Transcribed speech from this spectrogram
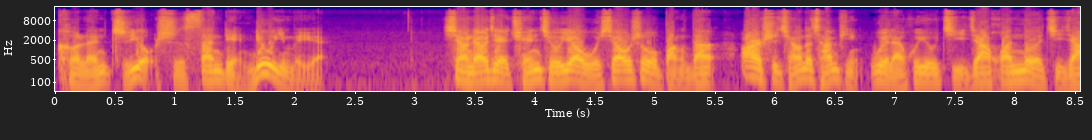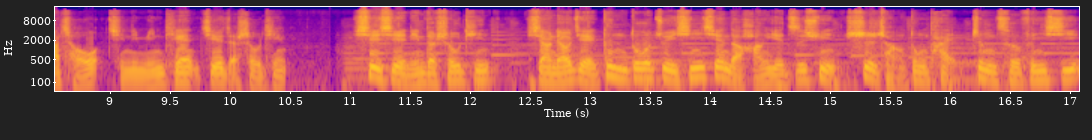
可能只有十三点六亿美元。想了解全球药物销售榜单二十强的产品，未来会有几家欢乐几家愁？请您明天接着收听。谢谢您的收听。想了解更多最新鲜的行业资讯、市场动态、政策分析，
